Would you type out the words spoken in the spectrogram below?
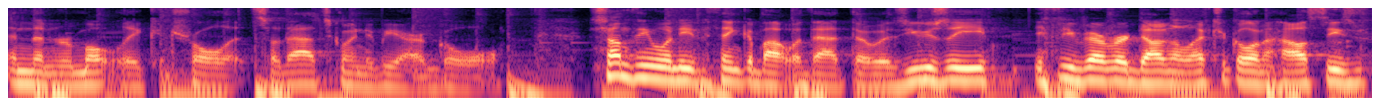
and then remotely control it. So that's going to be our goal. Something we'll need to think about with that though is usually if you've ever done electrical in a house, these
